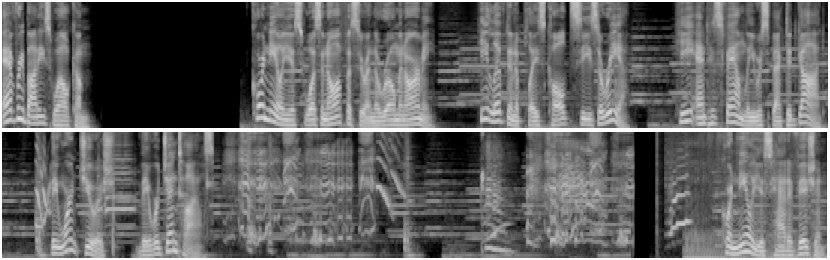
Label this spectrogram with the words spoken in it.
Everybody's welcome. Cornelius was an officer in the Roman army. He lived in a place called Caesarea. He and his family respected God. They weren't Jewish, they were Gentiles. Cornelius had a vision.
